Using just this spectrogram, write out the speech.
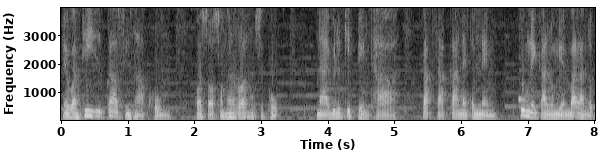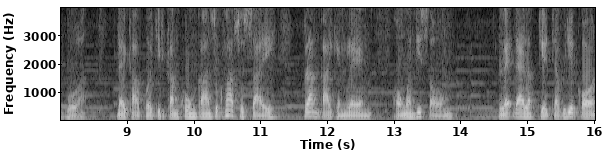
ในวันที่ 29 สิงหาคม พศ 2566 นายวิรกิจเพลงทา รักษาการในตำแหน่งผู้อำนวยการโรงเรียนบ้านลานดอกบัว ได้กล่าวเปิดกิจกรรมโครงการสุขภาพสดใส ร่างกายแข็งแรงของวันที่ 2 และได้รับเกียรติจากวิทยากร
